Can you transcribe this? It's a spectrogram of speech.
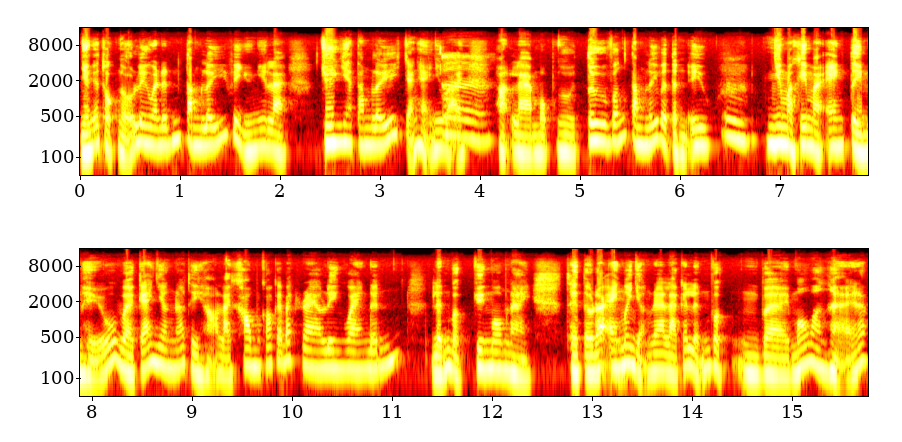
những cái thuật ngữ liên quan đến tâm lý ví dụ như là chuyên gia tâm lý chẳng hạn như vậy à. hoặc là một người tư vấn tâm lý về tình yêu ừ. nhưng mà khi mà an tìm hiểu về cá nhân đó thì họ lại không có cái background liên quan đến lĩnh vực chuyên môn này thì từ đó an mới nhận ra là cái lĩnh vực về mối quan hệ đó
